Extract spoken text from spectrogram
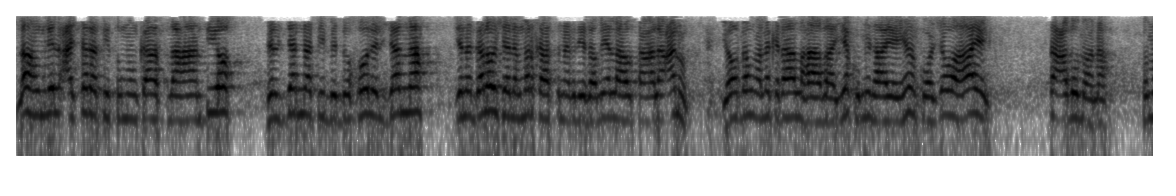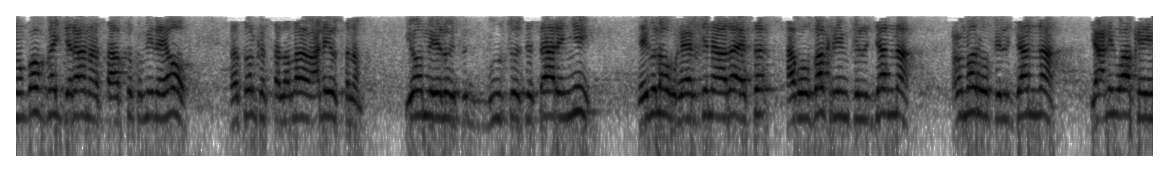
lahum lilcasharati tumankaas lahaantiyo biljanati bidukuli ljana jina galowsha lang markaas nagdi radia allahu tacaala canhu yo dhon ala karaa lahaada iya kumid haye koosho ahaaye sacdu mana tuman qof may jiraan asaabto kumid aho rasuulka sala allahu alayhi wasalam yo meelo buurto isasaaranyi heblow reerjinaada et abubakrin fi ljana cumaru fi ljana yani waa kay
